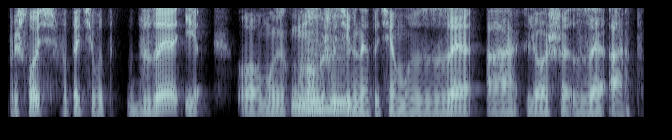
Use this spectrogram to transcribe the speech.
пришлось вот эти вот «the» и о, мы много Мгм. шутили на эту тему. «The Алеша, the art».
